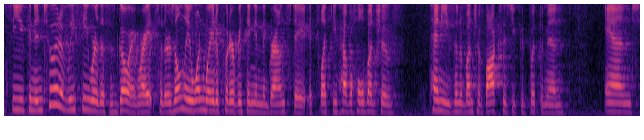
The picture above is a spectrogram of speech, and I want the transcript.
So you can intuitively see where this is going, right? So there's only one way to put everything in the ground state. It's like you have a whole bunch of pennies and a bunch of boxes you could put them in. And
